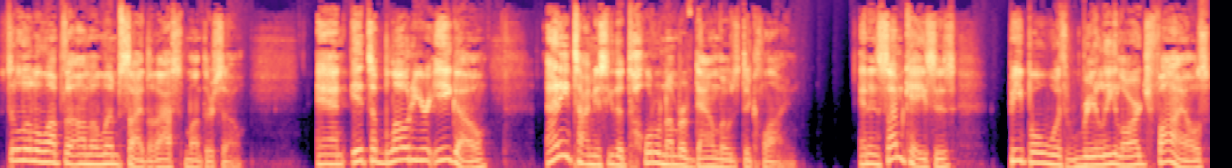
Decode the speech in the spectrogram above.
just a little up on the limp side the last month or so, and it's a blow to your ego anytime you see the total number of downloads decline, and in some cases, people with really large files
